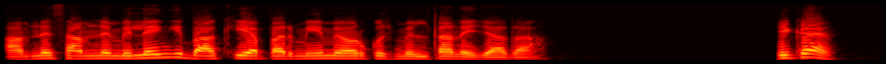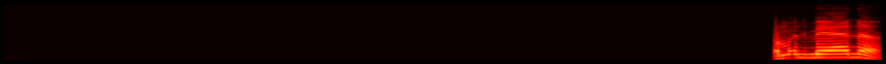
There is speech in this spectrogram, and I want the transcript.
आमने सामने मिलेंगी, बाकी अपरमीय में और कुछ मिलता नहीं ज़्यादा। ठीक है? समझ में आया ना?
